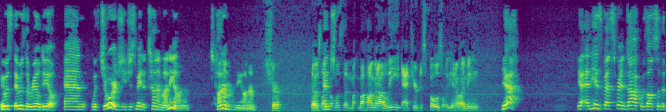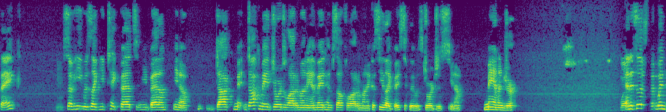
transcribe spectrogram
it was it was the real deal. And with George, you just made a ton of money on him, ton of money on him. sure. That was like And- almost a Muhammad Ali at your disposal. You know, I mean, Yeah. Yeah, and his best friend Doc was also the bank. Hmm. So he was like, you'd take bets and you'd bet on, you know, Doc. Doc made George a lot of money and made himself a lot of money because he like basically was George's, you know, manager. well, And it's when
